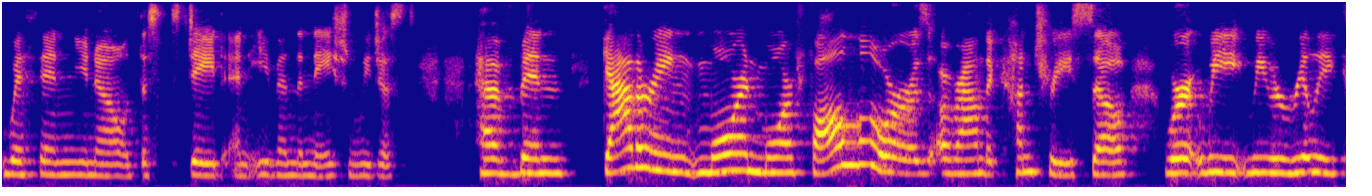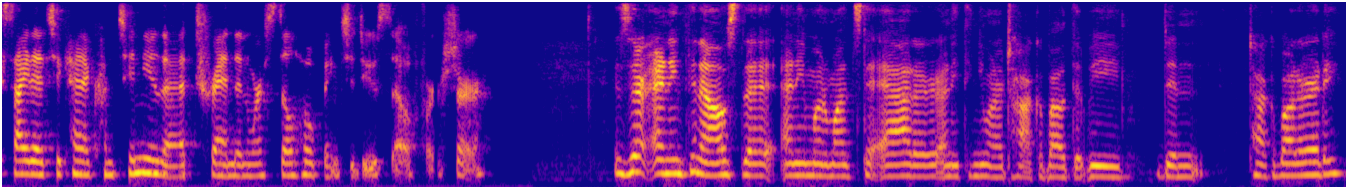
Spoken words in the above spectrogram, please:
within, you know, the state and even the nation. We just have been gathering more and more followers around the country. So we're, we, we were really excited to kind of continue that trend and we're still hoping to do so for sure. Is there anything else that anyone wants to add or anything you want to talk about that we didn't talk about already?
